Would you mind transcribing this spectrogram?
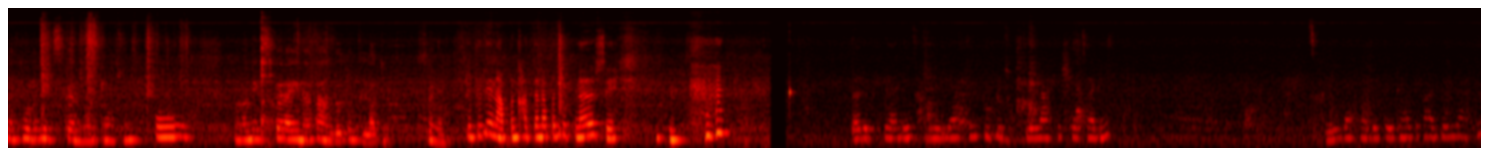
थोडं मिक्स करणार की अजून. हो. मला मिक्स कराई ना तांदूळ तुटला तो सगळं. तुटू दे ना आपण खाताना पण तुटणारच आहे. तर बिर्याणी झालेली आहे पिल्लू झोपलेला आहे शेजारी. झालेली आहे माझ्या प्लेटमध्ये काढलेली आहे.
